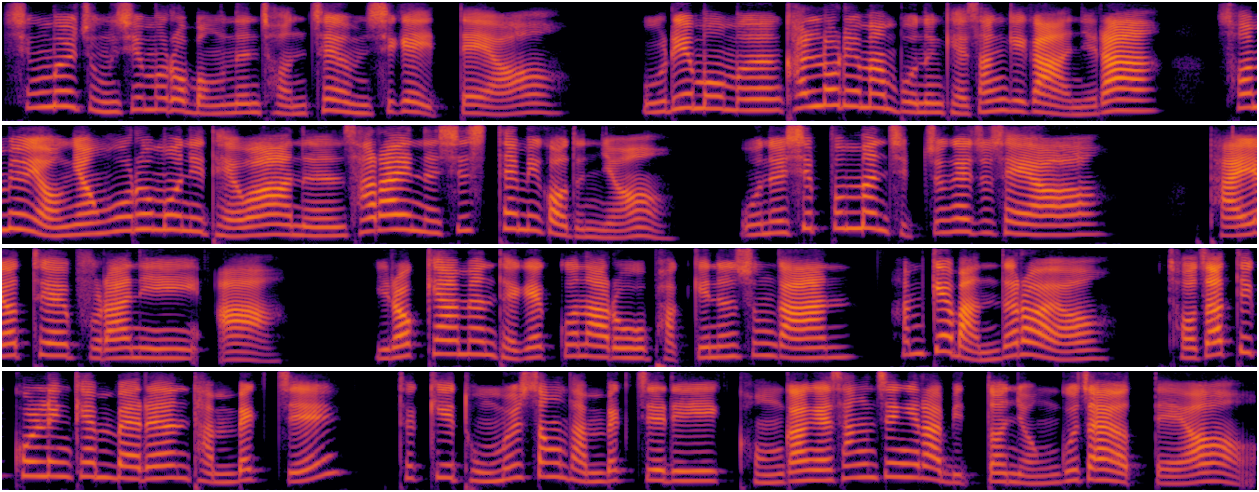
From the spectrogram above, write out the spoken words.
식물 중심으로 먹는 전체 음식에 있대요. 우리 몸은 칼로리만 보는 계산기가 아니라 섬유 영양 호르몬이 대화하는 살아있는 시스템이거든요. 오늘 10분만 집중해주세요. 다이어트의 불안이, 아, 이렇게 하면 되겠구나로 바뀌는 순간 함께 만들어요. 저자티 콜린 캠벨은 단백질, 특히 동물성 단백질이 건강의 상징이라 믿던 연구자였대요.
